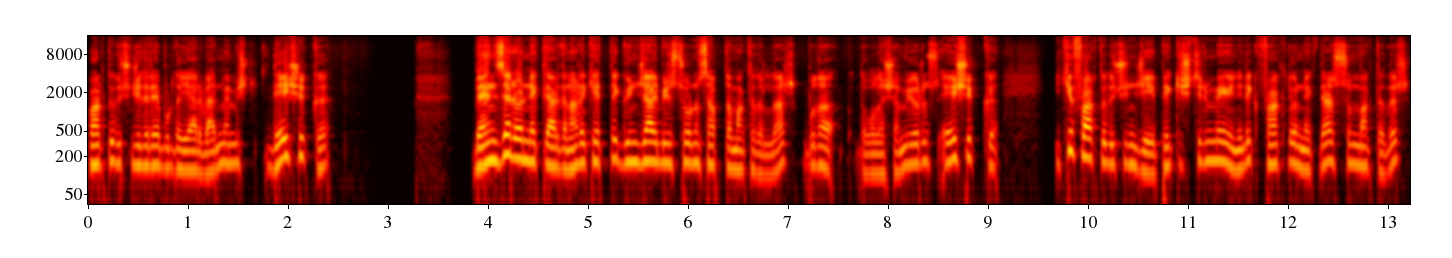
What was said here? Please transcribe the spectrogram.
Farklı düşüncelere burada yer vermemiş. D şıkkı benzer örneklerden hareketle güncel bir sorunu saptamaktadırlar. Bu da, da ulaşamıyoruz. E şıkkı iki farklı düşünceyi pekiştirmeye yönelik farklı örnekler sunmaktadır.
